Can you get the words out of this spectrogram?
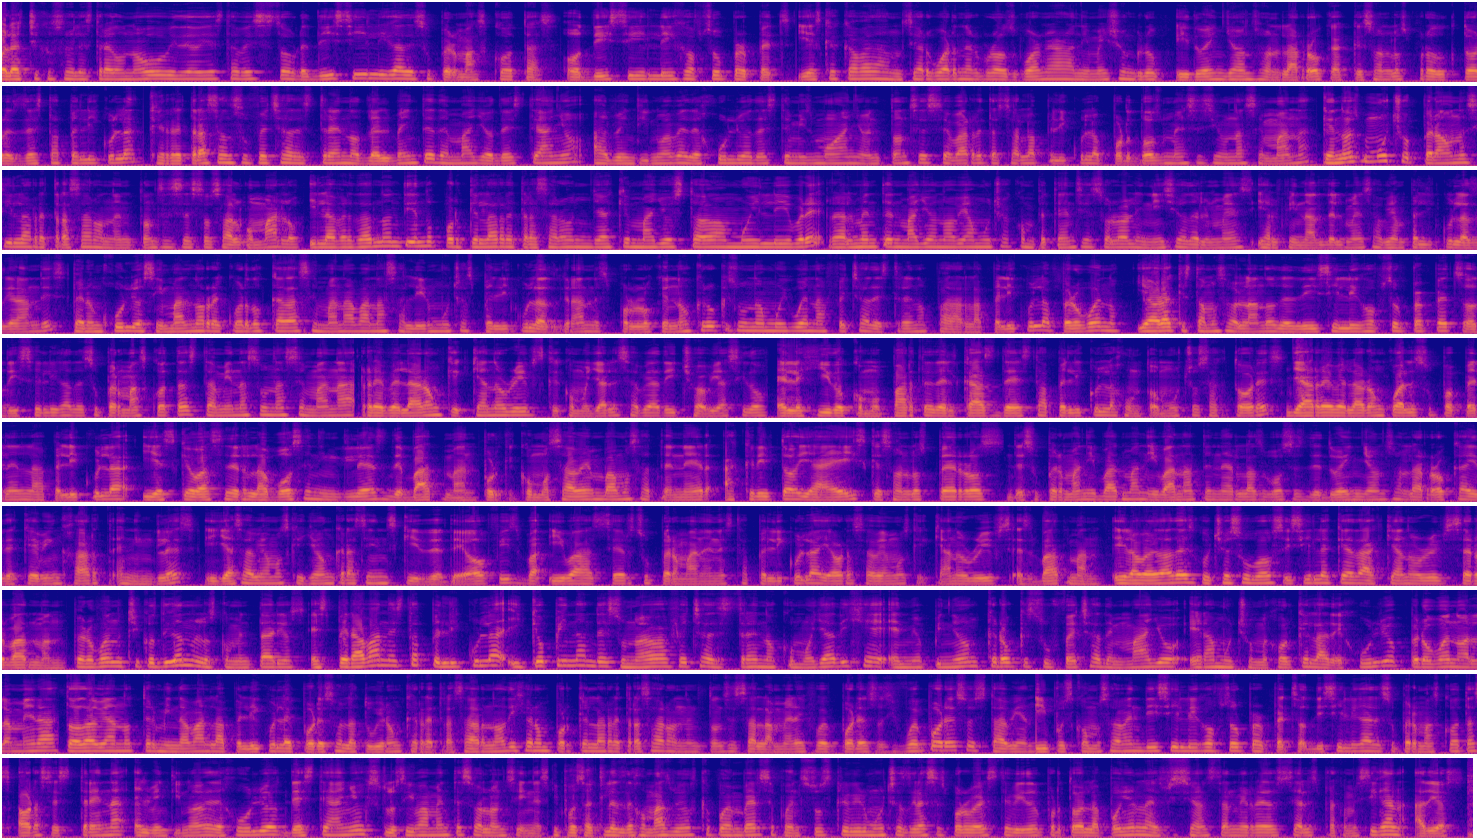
Hola chicos, hoy les traigo un nuevo video y esta vez es sobre DC Liga de Super Mascotas o DC League of Super Pets y es que acaba de anunciar Warner Bros, Warner Animation Group y Dwayne Johnson, La Roca, que son los productores de esta película, que retrasan su fecha de estreno del 20 de mayo de este año al 29 de julio de este mismo año, entonces se va a retrasar la película por dos meses y una semana, que no es mucho, pero aún así la retrasaron, entonces eso es algo malo. Y la verdad no entiendo por qué la retrasaron ya que mayo estaba muy libre, realmente en mayo no había mucha competencia competencia solo al inicio del mes y al final del mes habían películas grandes, pero en julio si mal no recuerdo cada semana van a salir muchas películas grandes, por lo que no creo que es una muy buena fecha de estreno para la película, pero bueno, y ahora que estamos hablando de DC League of Super Pets o DC Liga de Super Mascotas, también hace una semana revelaron que Keanu Reeves, que como ya les había dicho había sido elegido como parte del cast de esta película junto a muchos actores, ya revelaron cuál es su papel en la película y es que va a ser la voz en inglés de Batman, porque como saben vamos a tener a Crypto y a Ace, que son los perros de Superman y Batman, y van a tener las voces de Dwayne Johnson, La Roca y de Kevin Hart en inglés. Y ya sabíamos que John Krasinski de The Office iba a ser Superman en esta película, y ahora sabemos que Keanu Reeves es Batman. Y la verdad escuché su voz y sí le queda a Keanu Reeves ser Batman. Pero bueno chicos, díganme en los comentarios, ¿esperaban esta película y qué opinan de su nueva fecha de estreno? Como ya dije, en mi opinión creo que su fecha de mayo era mucho mejor que la de julio, pero bueno, a la mera todavía no terminaban la película y por eso la tuvieron que retrasar. No dijeron por qué la retrasaron, entonces a la mera y fue por eso. Si fue por eso está bien. Y pues como saben, DC League of Super Pets o DC Liga de Super Mascotas ahora se estrena el 29 de julio de este año exclusivamente solo en cines. Y pues aquí les dejo más videos que pueden ver, se pueden suscribir. Muchas gracias por ver este video, por todo el apoyo. En la descripción están mis redes sociales para que me sigan. Adiós.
